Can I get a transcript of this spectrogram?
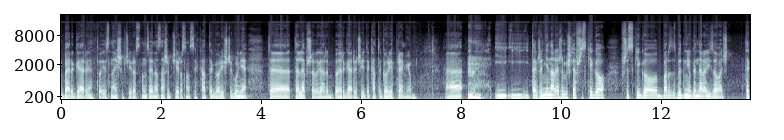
burgery. To jest najszybciej rosnąca, jedna z najszybciej rosnących kategorii, szczególnie te, te lepsze burgery, czyli te kategorie premium. E, I, i, I, także nie należy, myślę, wszystkiego, wszystkiego bardzo, zbytnio generalizować. te,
